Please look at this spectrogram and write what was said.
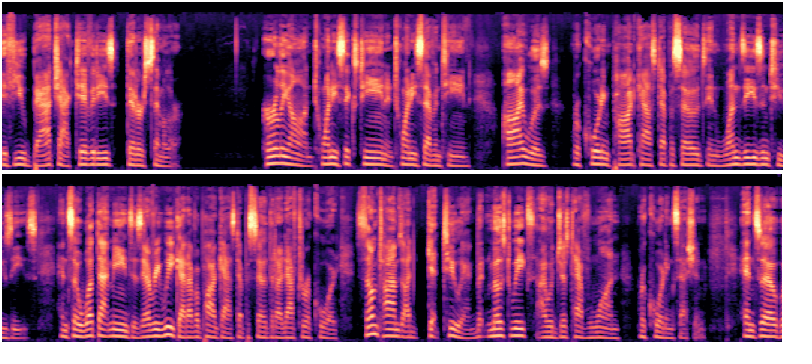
if you batch activities that are similar. Early on, 2016 and 2017, I was recording podcast episodes in onesies and twosies. And so, what that means is every week I'd have a podcast episode that I'd have to record. Sometimes I'd get two in, but most weeks I would just have one recording session. And so,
